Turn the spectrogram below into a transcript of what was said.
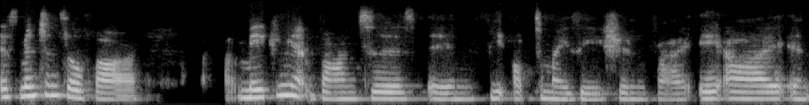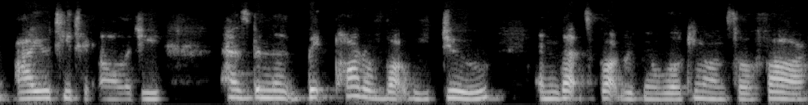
As mentioned so far, making advances in feed optimization via AI and IoT technology has been a big part of what we do and that's what we've been working on so far.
